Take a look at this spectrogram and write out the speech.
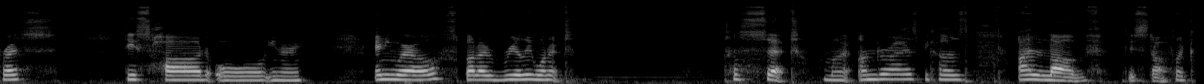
press this hard or, you know, anywhere else, but I really want it to set my under eyes because I love this stuff. Like,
